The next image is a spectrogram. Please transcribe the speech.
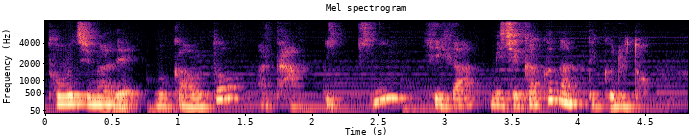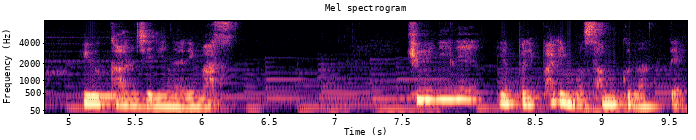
冬至まで向かうとまた一気に日が短くなってくるという感じになります急にねやっぱりパリも寒くなって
